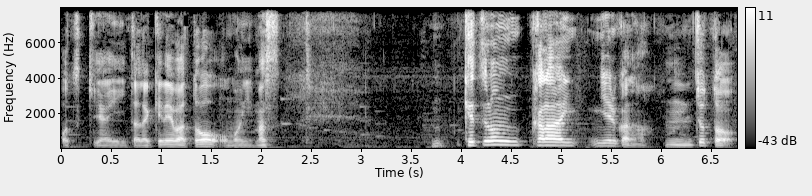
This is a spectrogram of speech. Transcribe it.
お付き合いいただければと思います。結論から言えるかな？うんちょっと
